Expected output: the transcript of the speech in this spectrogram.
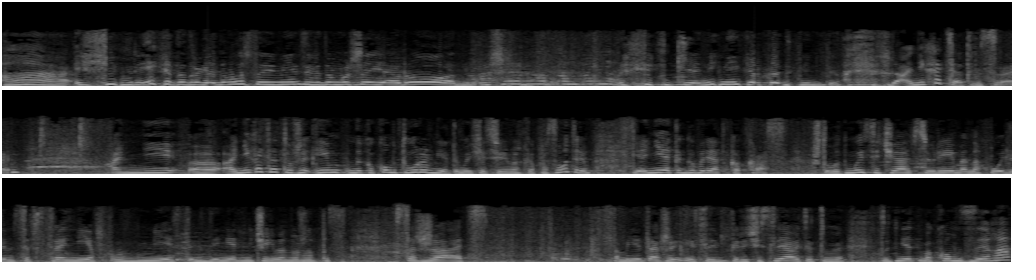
А, евреи, это другая. Я думала, что имеется в виду Муше и Арон. Муше и Арон там понятно. Они не Да, они хотят в Израиль они, э, они хотят уже им на каком-то уровне, это мы сейчас немножко посмотрим, и они это говорят как раз, что вот мы сейчас все время находимся в стране, в месте, где нет ничего невозможно сажать, а мне также, если перечисляют, это, тут нет маком зера,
